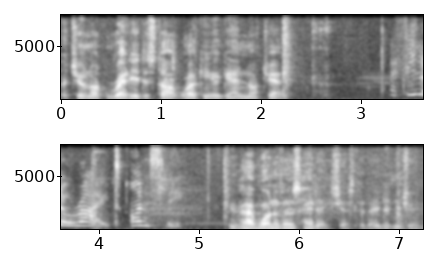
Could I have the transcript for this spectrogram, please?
But you're not ready to start working again, not yet. I feel all right, honestly. You had one of those headaches yesterday, didn't you?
